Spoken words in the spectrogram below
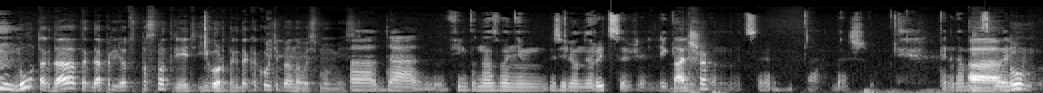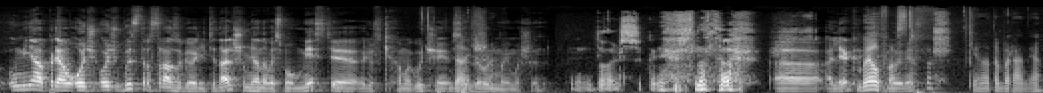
Ну, тогда, тогда придется посмотреть. Егор, тогда какой у тебя на восьмом месте? А, да, фильм под названием Зеленый рыцарь. Лига дальше? Да, дальше. Тогда мы а, Ну, у меня прям очень, очень быстро сразу говорите дальше. У меня на восьмом месте Рюский Хамагучи «Сядь за руль моей машины». Дальше, конечно, да. А, Олег, Белфаст. место? Кино Табаран, я.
